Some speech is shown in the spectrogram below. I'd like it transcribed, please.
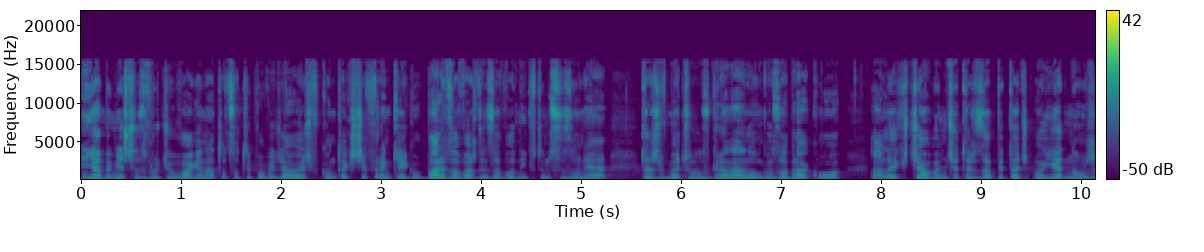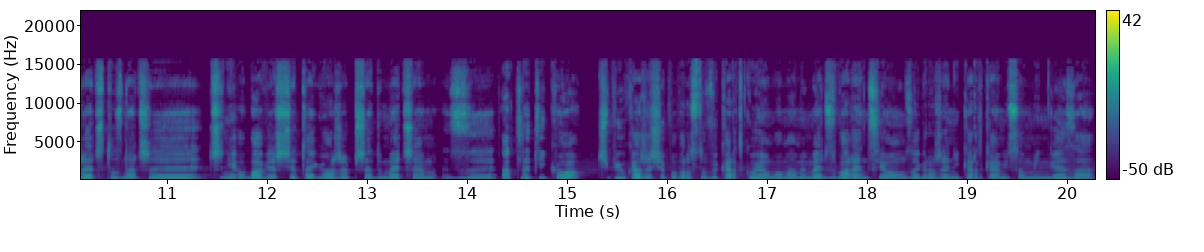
Ja bym jeszcze zwrócił uwagę na to, co ty powiedziałeś w kontekście Frankiego. Bardzo ważny zawodnik w tym sezonie. Też w meczu z Granadą go zabrakło. Ale chciałbym cię też zapytać o jedną rzecz, to znaczy, czy nie obawiasz się tego, że przed meczem z Atletico ci piłkarze się po prostu wykartkują, bo mamy mecz z Walencją, zagrożeni kartkami są Mingeza,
